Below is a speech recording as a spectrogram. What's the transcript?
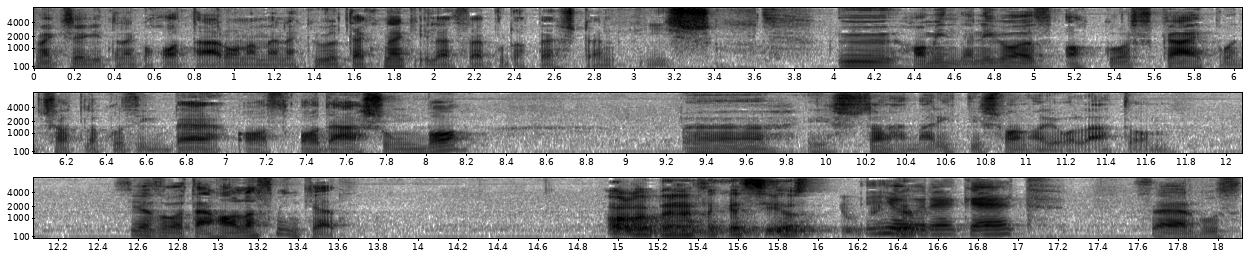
megsegítenek a határon a menekülteknek, illetve Budapesten is. Ő, ha minden igaz, akkor Skype-on csatlakozik be az adásunkba, és talán már itt is van, ha jól látom. Szia Zoltán, hallasz minket? Hallok benneteket, sziasztok! Jó reggelt! Szervusz!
